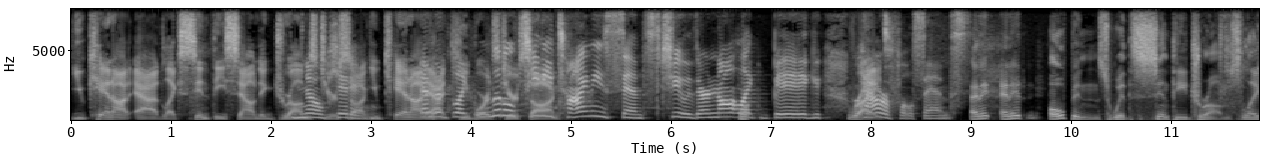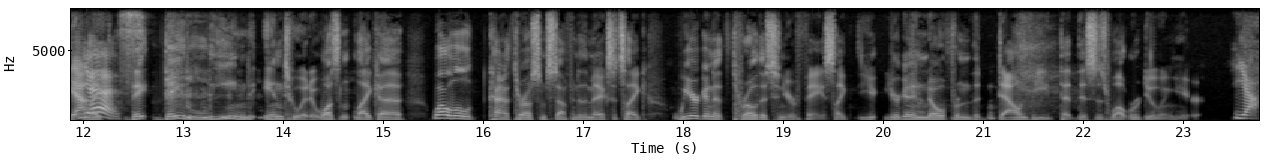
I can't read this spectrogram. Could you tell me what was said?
you cannot add, like, synthy sounding drums no to your kidding. song. You cannot and add it's, like, keyboards little to your teeny, song. tiny synths, too. They're not, well, like, big, right. powerful synths. And it, and it opens with synthy drums. Like, yeah. like yes. they, they leaned into it. It wasn't like a, well, we'll kind of throw some stuff into the mix. It's like, we are going to throw this in your face. Like, you, you're going to know from the downbeat that this is what we're doing here. Yeah.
